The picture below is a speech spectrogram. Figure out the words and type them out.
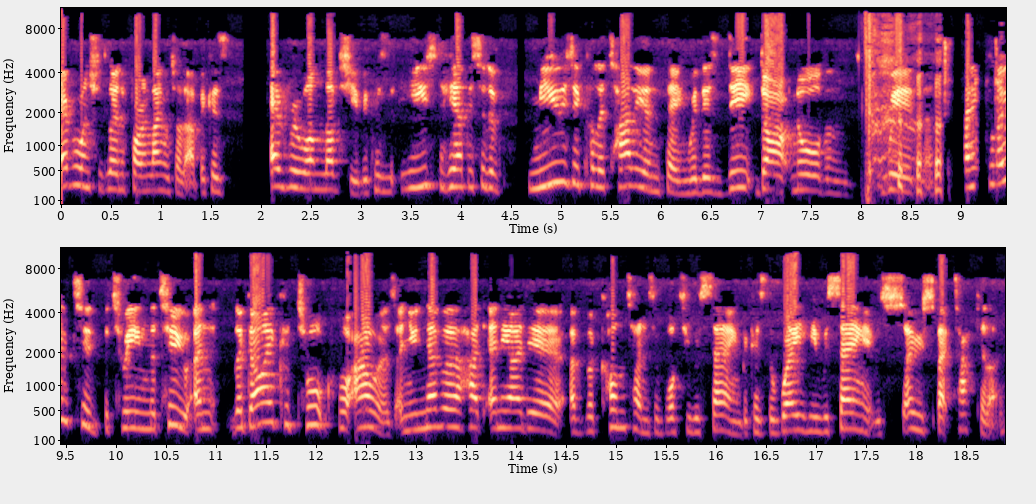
Everyone should learn a foreign language like that because everyone loves you. Because he used to, he had this sort of musical Italian thing with this deep, dark northern weirdness, and he floated between the two. And the guy could talk for hours, and you never had any idea of the content of what he was saying because the way he was saying it was so spectacular.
